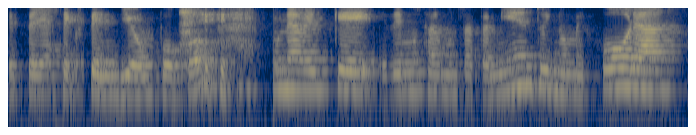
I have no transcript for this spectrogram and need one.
esta ya se extendió un poco. Una vez que demos algún tratamiento y no mejora,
